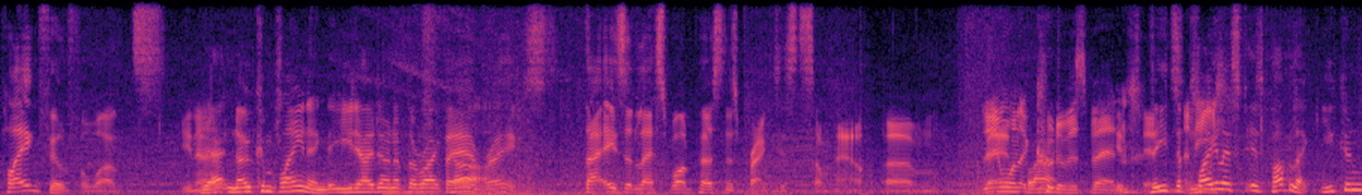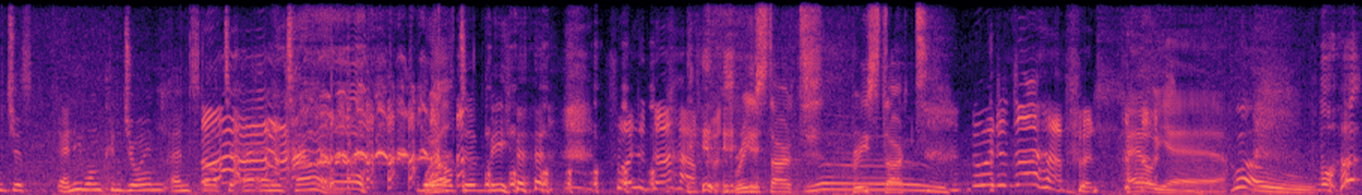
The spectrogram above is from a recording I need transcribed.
playing field for once, you know. Yeah, no complaining that you don't have the right fair car. race. That is unless one person has practiced somehow. Um, The only one that could have is Ben. It- The, the And he- playlist is public. You can just anyone can join and start it at any time. well, to be Why did that happen? Restart. Restart. Why did that happen? Hell yeah. whoa! what?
